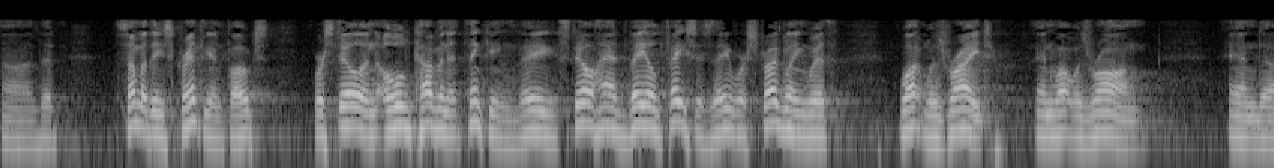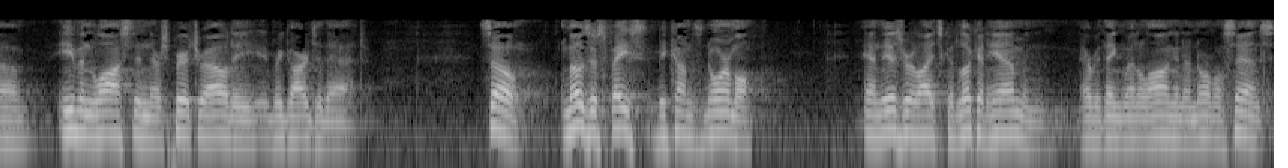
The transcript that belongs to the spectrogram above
uh, that some of these Corinthian folks were still in old covenant thinking. They still had veiled faces. They were struggling with what was right and what was wrong. And. Uh, even lost in their spirituality in regard to that. So, Moses' face becomes normal, and the Israelites could look at him, and everything went along in a normal sense.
